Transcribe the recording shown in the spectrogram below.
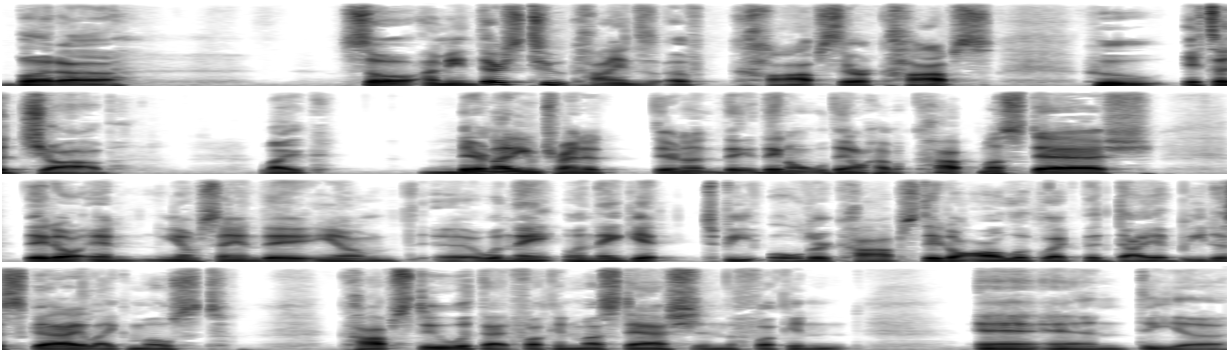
But uh, so I mean, there's two kinds of cops. There are cops who it's a job, like they're not even trying to. They're not. They they don't. They don't have a cop mustache. They don't. And you know what I'm saying. They you know uh, when they when they get to be older cops, they don't all look like the diabetes guy like most cops do with that fucking mustache and the fucking and, and the uh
